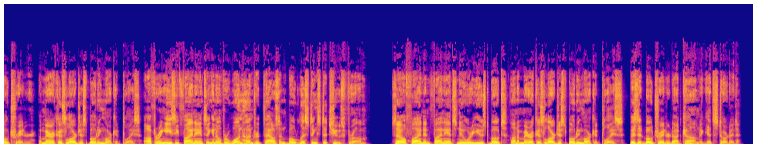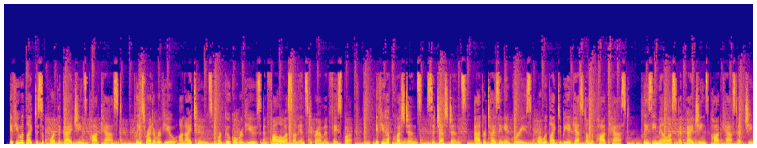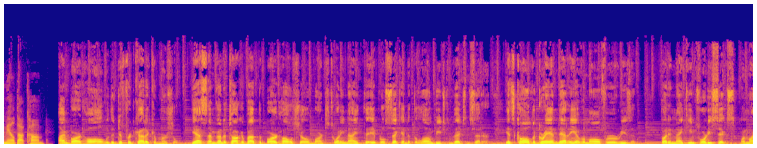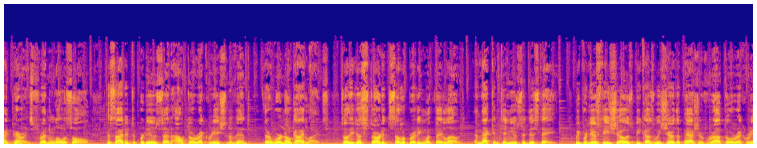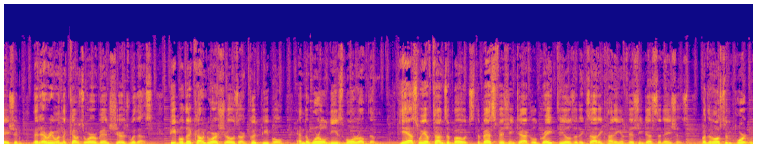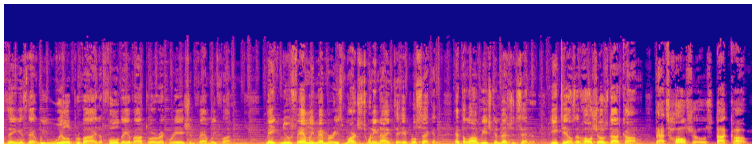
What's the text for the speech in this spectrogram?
Boat Trader, America's largest boating marketplace, offering easy financing and over 100,000 boat listings to choose from. Sell, find, and finance new or used boats on America's largest boating marketplace. Visit BoatTrader.com to get started. If you would like to support the Guy Jeans podcast, please write a review on iTunes or Google Reviews and follow us on Instagram and Facebook. If you have questions, suggestions, advertising inquiries, or would like to be a guest on the podcast, please email us at guyjeanspodcast at gmail.com. I'm Bart Hall with a different kind of commercial. Yes, I'm going to talk about the Bart Hall Show March 29th to April 2nd at the Long Beach Convention Center. It's called the granddaddy of them all for a reason. But in 1946, when my parents, Fred and Lois Hall, decided to produce an outdoor recreation event, there were no guidelines. So they just started celebrating what they loved, and that continues to this day. We produce these shows because we share the passion for outdoor recreation that everyone that comes to our events shares with us. People that come to our shows are good people, and the world needs more of them. Yes, we have tons of boats, the best fishing tackle, great deals at exotic hunting and fishing destinations. But the most important thing is that we will provide a full day of outdoor recreation family fun. Make new family memories March 29th to April 2nd at the Long Beach Convention Center. Details at hallshows.com. That's hallshows.com.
